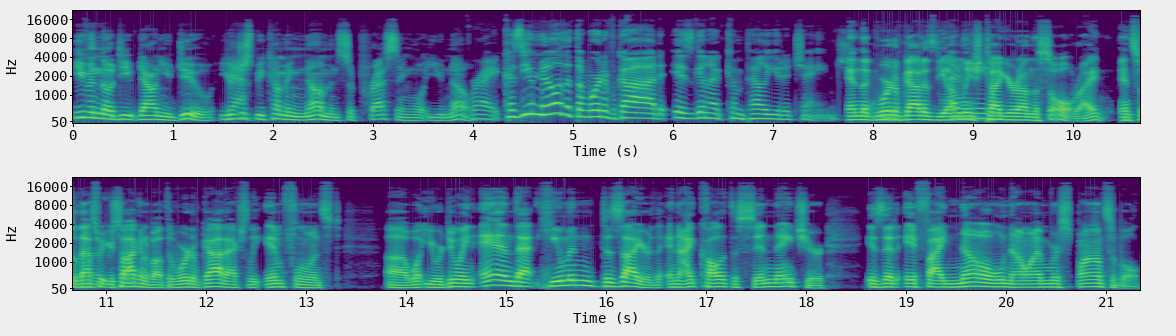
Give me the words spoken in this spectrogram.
even though deep down you do you're Yeah. just becoming numb and suppressing what you know Right. Because you know that the word of God is going to compel you to change. And the word of God is the I unleashed mean- tiger on the soul, right? And so that's what you're talking about. The word of God actually influenced uh, what you were doing, and that human desire, and I call it the sin nature, is that if I know, now I'm responsible.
